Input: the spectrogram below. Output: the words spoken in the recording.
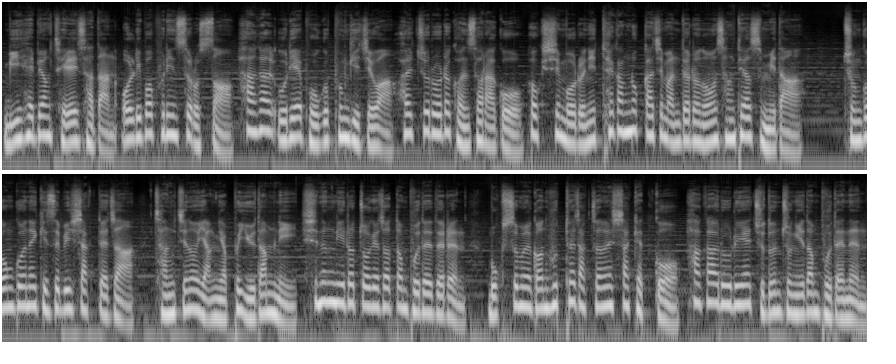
미 해병 제1사단 올리버 프린스로서 하갈 우리의 보급품 기지와 활주로를 건설하고 혹시 모르니 퇴각로까지 만들어 놓은 상태였습니다. 중공군의 기습이 시작되자 장진호 양옆의 유담리, 신흥리로 쪼개졌던 부대들은 목숨을 건 후퇴 작전을 시작했고 하가루리에 주둔 중이던 부대는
